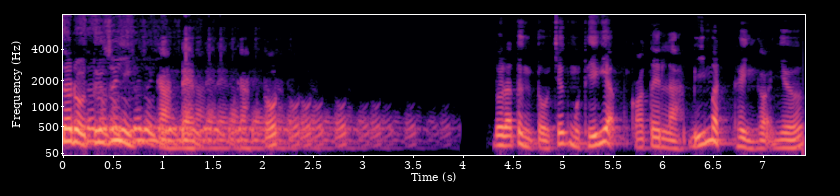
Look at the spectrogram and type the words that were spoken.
sơ đồ tư duy càng đẹp càng tốt. Tôi đã từng tổ chức một thí nghiệm có tên là bí mật hình gợi nhớ.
